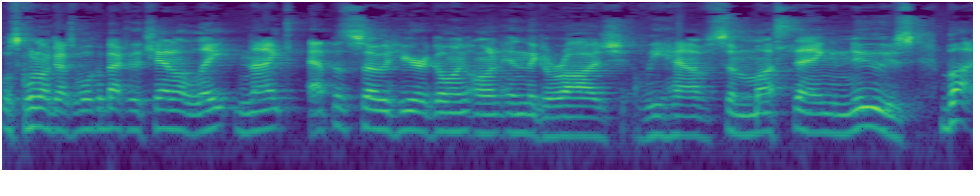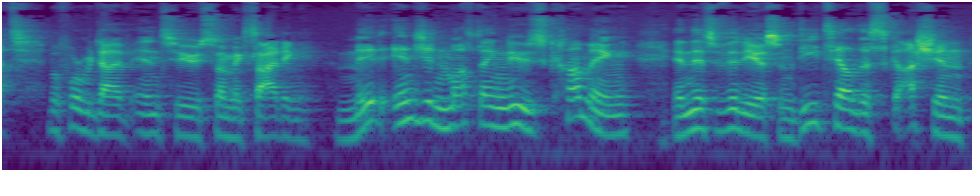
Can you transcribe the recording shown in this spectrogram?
What's going on guys? Welcome back to the channel. Late night episode here going on in the garage. We have some Mustang news. But before we dive into some exciting mid-engine Mustang news coming in this video, some detailed discussion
